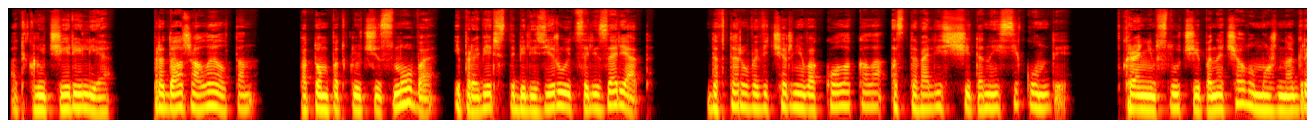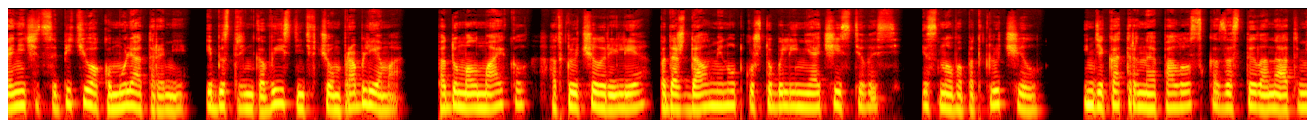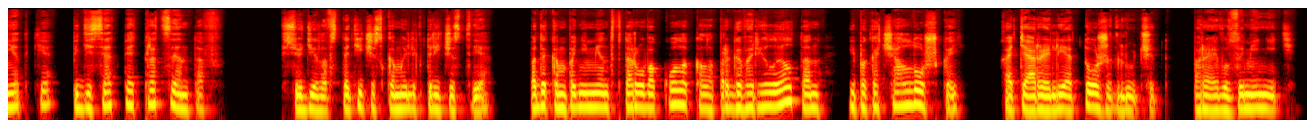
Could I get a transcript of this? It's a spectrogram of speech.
«Отключи реле», – продолжал Элтон. «Потом подключи снова и проверь, стабилизируется ли заряд». До второго вечернего колокола оставались считанные секунды. В крайнем случае, поначалу можно ограничиться пятью аккумуляторами и быстренько выяснить, в чем проблема. Подумал Майкл, отключил реле, подождал минутку, чтобы линия очистилась, и снова подключил. Индикаторная полоска застыла на отметке 55%. Все дело в статическом электричестве. Под аккомпанемент второго колокола проговорил Элтон и покачал ложкой. Хотя реле тоже глючит. Пора его заменить.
